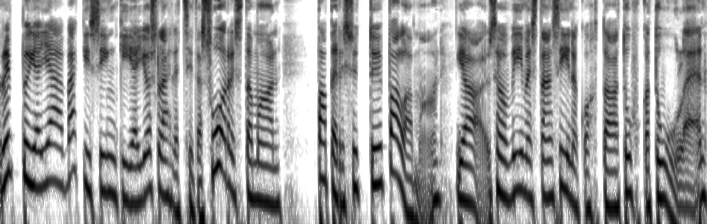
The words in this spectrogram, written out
Ryppyjä jää väkisinkin ja jos lähdet sitä suoristamaan, paperi syttyy palamaan ja se on viimeistään siinä kohtaa tuhka tuuleen.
